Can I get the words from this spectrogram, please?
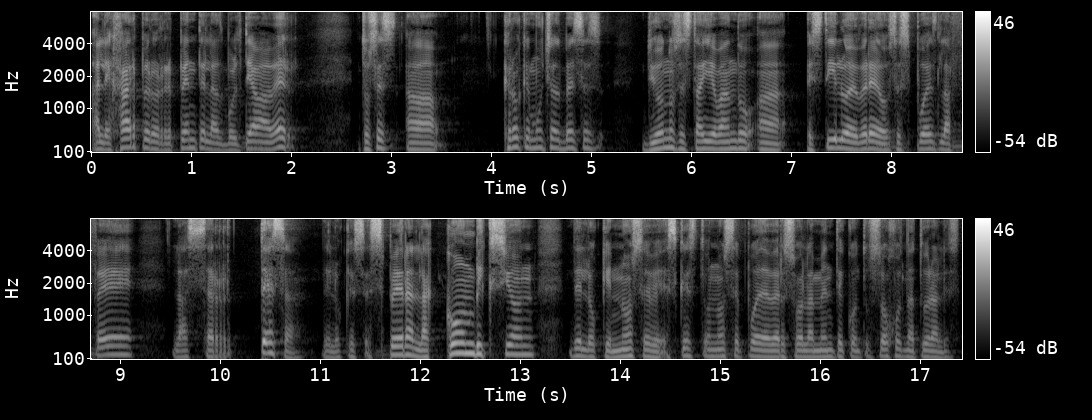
alejar, pero de repente las volteaba a ver. Entonces, ah, creo que muchas veces Dios nos está llevando a estilo hebreos, después la fe, la certeza de lo que se espera, la convicción de lo que no se ve. Es que esto no se puede ver solamente con tus ojos naturales,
